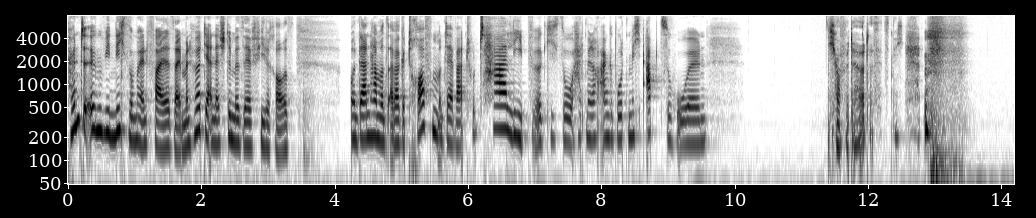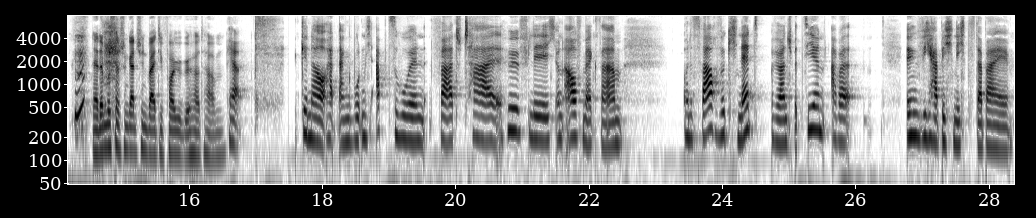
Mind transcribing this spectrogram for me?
könnte irgendwie nicht so mein Fall sein. Man hört ja an der Stimme sehr viel raus. Und dann haben wir uns aber getroffen und der war total lieb, wirklich so, hat mir noch angeboten, mich abzuholen. Ich hoffe, der hört das jetzt nicht. Na, der muss ja schon ganz schön weit die Folge gehört haben. Ja. Genau, hat angeboten, mich abzuholen, war total höflich und aufmerksam. Und es war auch wirklich nett. Wir waren spazieren, aber irgendwie habe ich nichts dabei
